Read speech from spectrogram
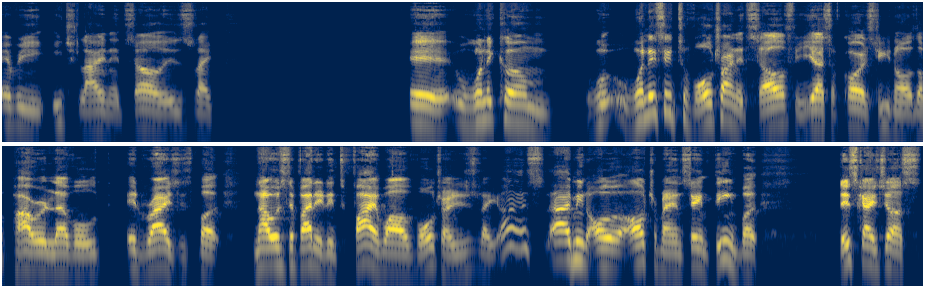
every each line itself is like, it, when it come w- when it's into Voltron itself, yes, of course, you know the power level it rises, but now it's divided into five. While Voltron is just like, oh, I mean, all Ultraman, same thing, but this guy's just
